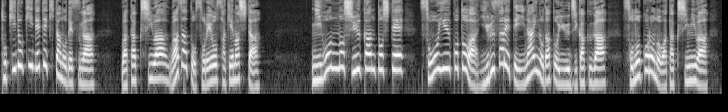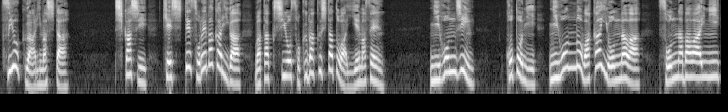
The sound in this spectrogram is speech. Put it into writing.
時々出てきたのですが、私はわざとそれを避けました。日本の習慣としてそういうことは許されていないのだという自覚がその頃の私には強くありました。しかし、決してそればかりが私を束縛したとは言えません。日本人、ことに日本の若い女は、そんな場合に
